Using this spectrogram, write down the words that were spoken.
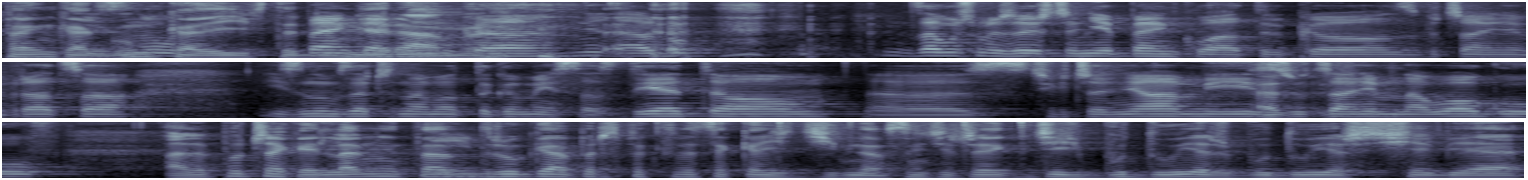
pęka i gumka i wtedy pęka umieramy. Gumka, albo załóżmy, że jeszcze nie pękła, tylko zwyczajnie wraca. I znów zaczynamy od tego miejsca z dietą, e, z ćwiczeniami, z rzucaniem nałogów. Ale poczekaj, dla mnie ta I... druga perspektywa jest jakaś dziwna, w sensie, że jak gdzieś budujesz, budujesz siebie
